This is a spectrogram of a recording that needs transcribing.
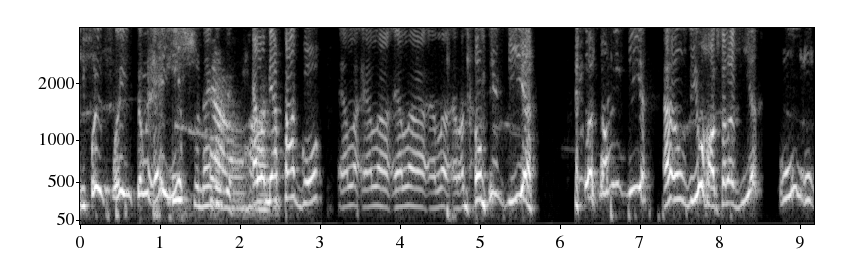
E foi, foi então, é isso, né? Quer dizer, ela me apagou, ela, ela, ela, ela, ela não me via. Ela não me via. Ela não via o Robson, ela via um,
